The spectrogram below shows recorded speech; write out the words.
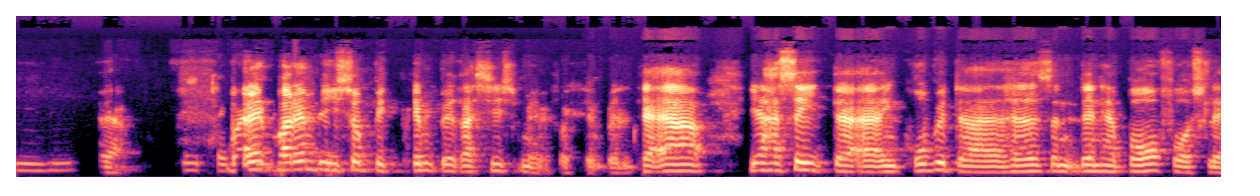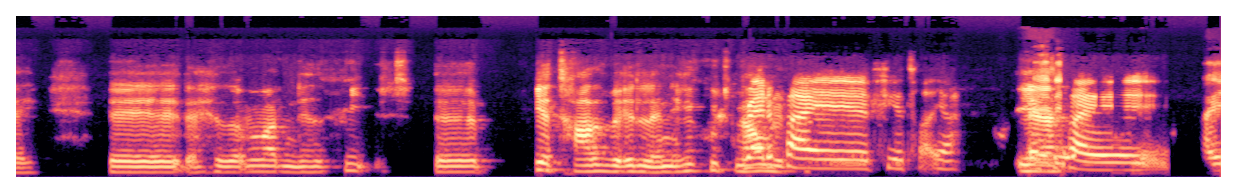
Mhm. Ja. Hvordan, hvordan vil I så bekæmpe racisme, for eksempel? Der er, jeg har set, der er en gruppe, der havde sådan den her borgerforslag, øh, der hedder, hvad var den, det hed? Fi- Øh, 34 et eller andet, jeg kan ikke huske navnet. Ratify øh, 34, ja. Ja, Ratify, øh, Ej,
